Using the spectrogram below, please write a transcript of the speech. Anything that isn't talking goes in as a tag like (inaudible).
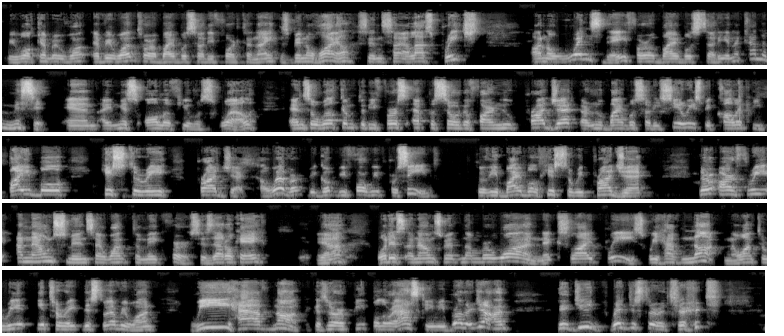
We welcome everyone, to our Bible study for tonight. It's been a while since I last preached on a Wednesday for a Bible study, and I kind of miss it. And I miss all of you as well. And so, welcome to the first episode of our new project, our new Bible study series. We call it the Bible History Project. However, we go, before we proceed to the Bible History Project, there are three announcements I want to make first. Is that okay? Yeah. What is announcement number one? Next slide, please. We have not, and I want to reiterate this to everyone. We have not, because there are people who are asking me, Brother John, did you register a church?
